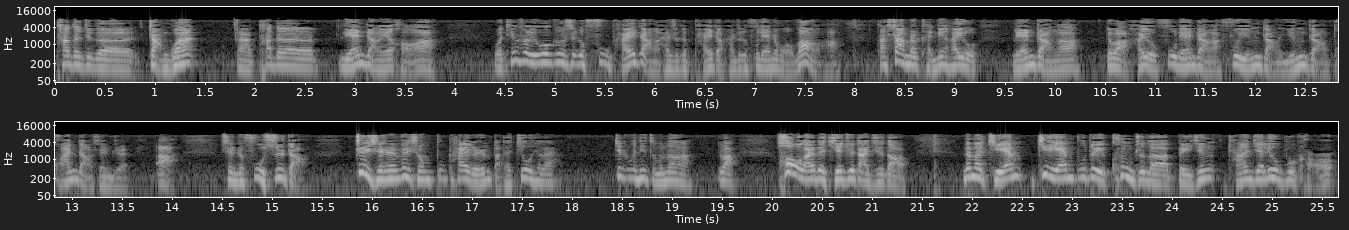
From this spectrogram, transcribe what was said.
他的这个长官啊，他的连长也好啊，我听说刘国庚是个副排长还是个排长还是个副连长，我忘了啊。他上面肯定还有连长啊，对吧？还有副连长啊、副营长、营长、团长，甚至啊，甚至副师长，这些人为什么不派个人把他救下来？这个问题怎么弄啊？对吧？后来的结局大家知道。那么戒严戒严部队控制了北京长安街六部口，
